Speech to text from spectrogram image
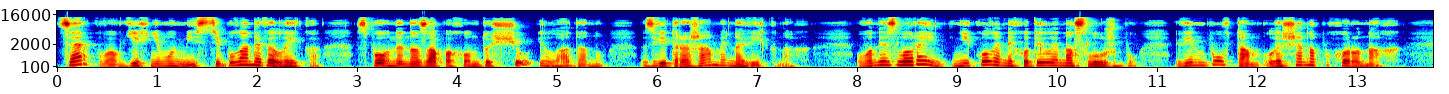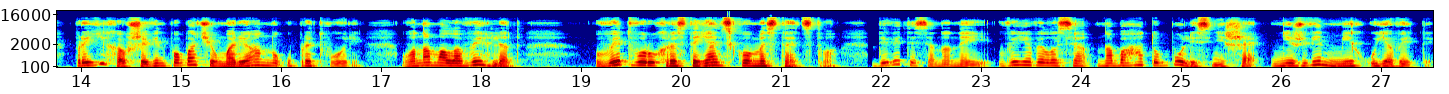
Церква в їхньому місті була невелика, сповнена запахом дощу і ладану, з вітражами на вікнах. Вони з Лорейн ніколи не ходили на службу, він був там лише на похоронах. Приїхавши, він побачив Маріанну у притворі. Вона мала вигляд витвору християнського мистецтва. Дивитися на неї виявилося набагато болісніше, ніж він міг уявити.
